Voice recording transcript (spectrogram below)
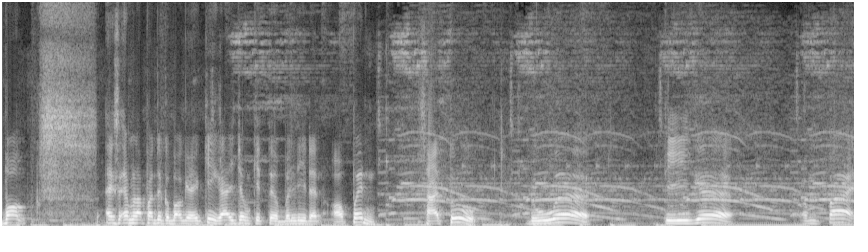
box XM8 tu ke bawah ok guys jom kita beli dan open. Satu dua tiga empat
